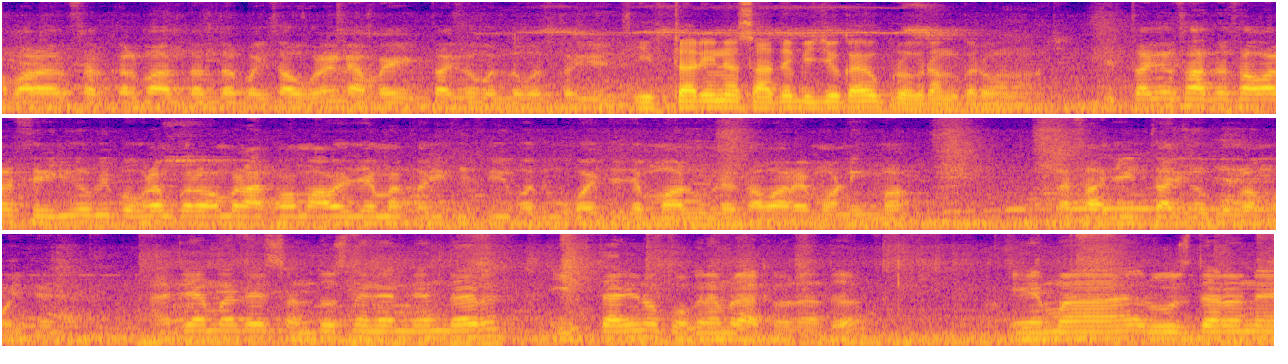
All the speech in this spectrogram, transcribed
અમારા સર્કલમાં અંદર અંદર પૈસા ઉભરે ને અમે ઇફતારીનો બંદોબસ્ત કરીએ છીએ. ઇફતારીના સાથે બીજો કયો પ્રોગ્રામ કરવામાં આવે છે? ઇફતારીની સાથે સવારે શેરીનો બી પ્રોગ્રામ કરવામાં રાખવામાં આવે છે. એમાં કઈ ખીચડી બધું હોય છે જમવાનું ને સવારે મોર્નિંગમાં અને સાંજે ઇફતારીનો પ્રોગ્રામ હોય છે. આજે અમારે સંતોષનગરની અંદર ઇફતારીનો પ્રોગ્રામ રાખવાનો હતો. એમાં રોજદારોને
